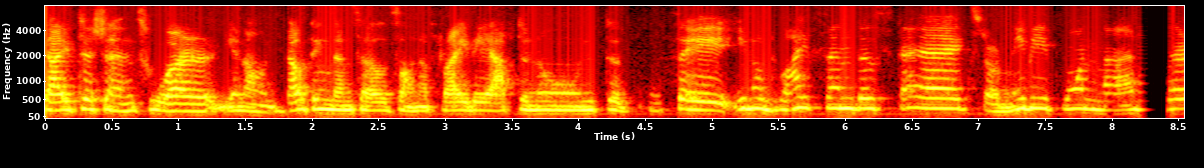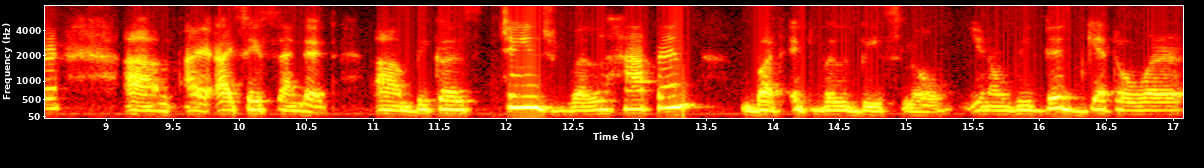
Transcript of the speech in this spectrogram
dietitians who are, you know, doubting themselves on a Friday afternoon to say, you know, do I send this text or maybe it won't matter? Um, I, I, say send it um, because change will happen, but it will be slow. You know, we did get over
